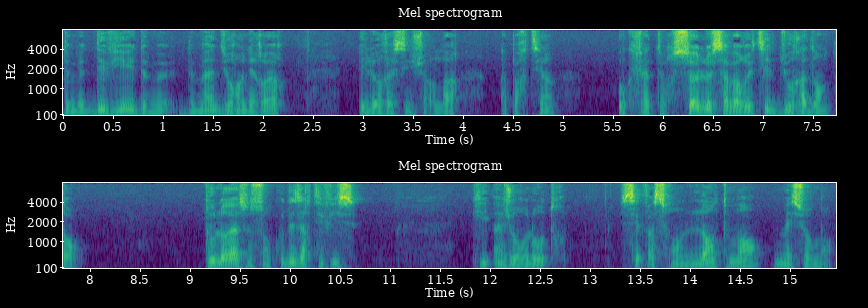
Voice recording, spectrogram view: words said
de me dévier, de m'induire de en erreur, et le reste, Inch'Allah, appartient au Créateur. Seul le savoir utile durera dans le temps. Tout le reste ne sont que des artifices qui, un jour ou l'autre, s'effaceront lentement mais sûrement.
